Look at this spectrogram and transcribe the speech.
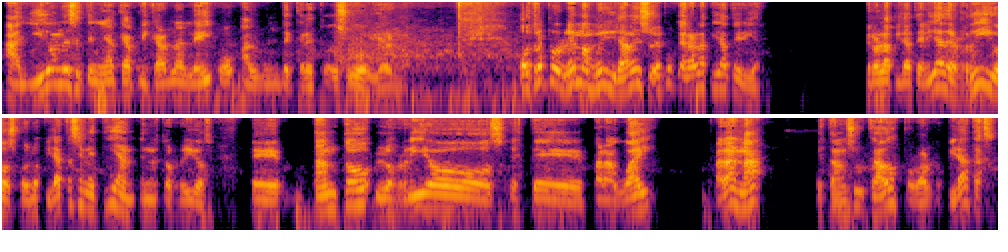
allí donde se tenía que aplicar la ley o algún decreto de su gobierno. Otro problema muy grave en su época era la piratería. Pero la piratería de ríos, pues los piratas se metían en nuestros ríos. Eh, tanto los ríos este, Paraguay, Paraná, estaban surcados por barcos piratas.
